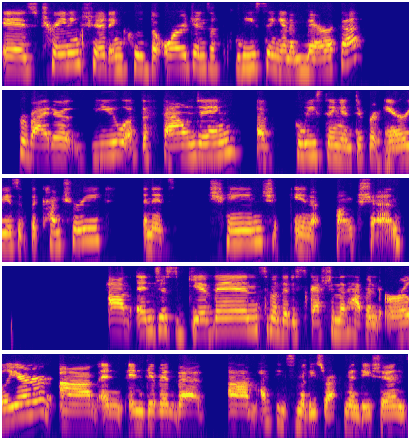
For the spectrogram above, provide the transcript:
is training should include the origins of policing in America, provide a view of the founding of policing in different areas of the country and its change in function. Um, and just given some of the discussion that happened earlier, um, and, and given that um, I think some of these recommendations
